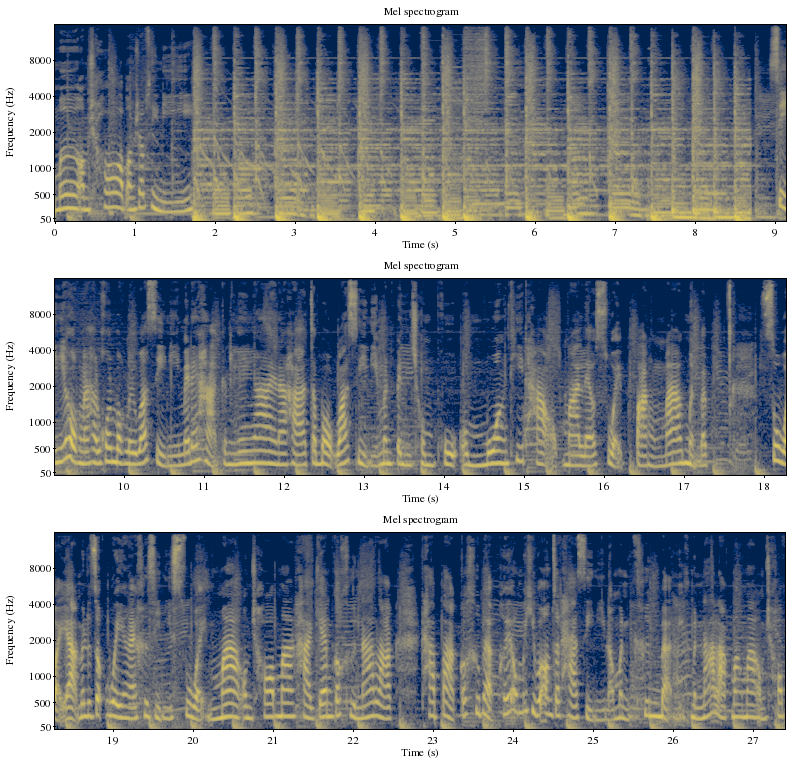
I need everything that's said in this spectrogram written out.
เมอร์ออมชอบออมชอบสีนี้ สีที่ 6 นะคะ ทุกคนบอกเลยว่าสีนี้ไม่ได้หากันง่าย ๆนะคะ จะบอกว่าสีนี้มันเป็นชมพูอมม่วงที่ทาออกมาแล้วสวยปังมากเหมือนแบบสวยอะไม่รู้จะอวยยังไงคือสีนี้สวยมาก อมชอบมากทาแก้มก็คือน่ารัก ทาปากก็คือแบบเฮ้ยอมไม่คิดว่าอมจะทาสีนี้แล้วมันขึ้นแบบนี้มันน่ารักมากๆออมชอบ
